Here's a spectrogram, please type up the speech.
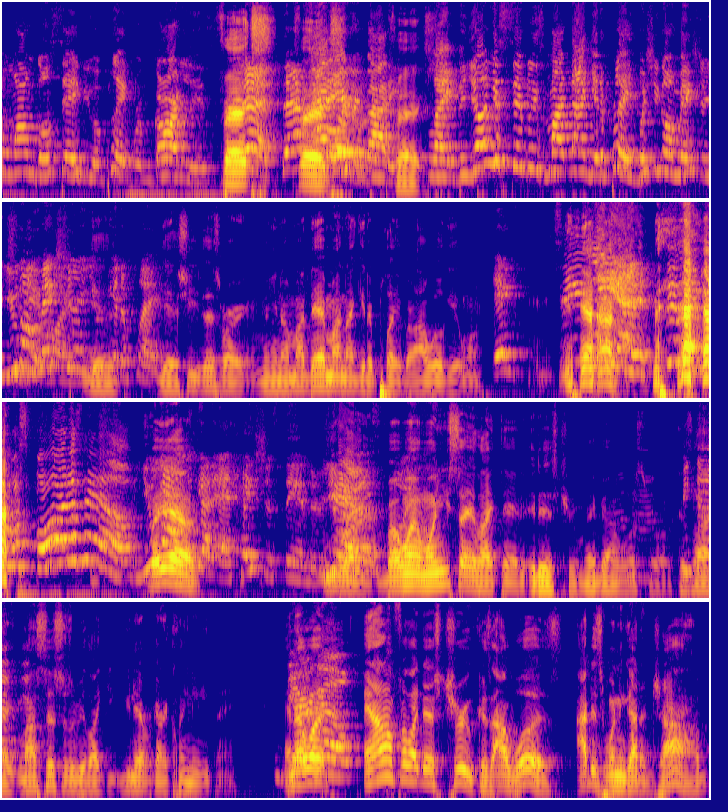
your mom gonna save you a plate regardless. Facts. Yes, that's Not facts. right. everybody. Facts. Like the youngest siblings might not get a plate, but she gonna make sure you You gonna get make one. sure you Yeah. get a plate. Yeah, she. That's right. I mean, you know, my dad might not get a plate, but I will get one. Ex- See, look at it. Seems like you were spoiled as hell. you But gotta yeah. look at it at Haitian standards. You Yeah. right. But when when you say it like that, it is true. Maybe I was mm-hmm. spoiled because Because like my sisters would be like, you, you never got to clean anything. And There that we what? go. And I don't feel like that's true because I was. I just went and got a job,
